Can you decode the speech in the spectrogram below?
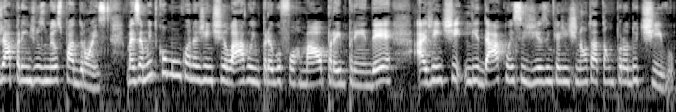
já aprendi os meus padrões, mas é muito comum quando a gente larga o emprego formal para empreender, a gente lidar com esses dias em que a gente não está tão produtivo.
